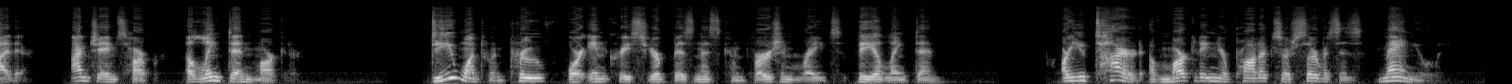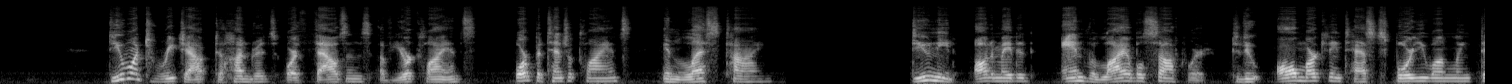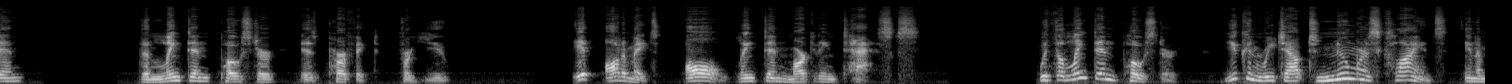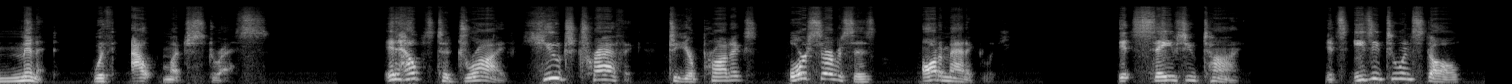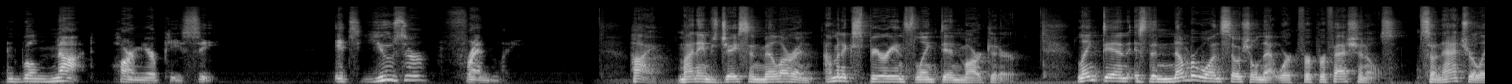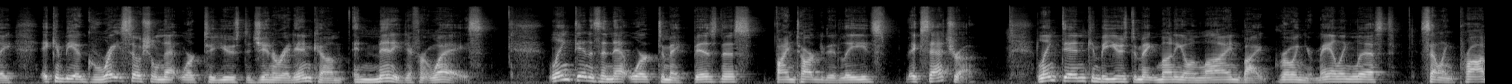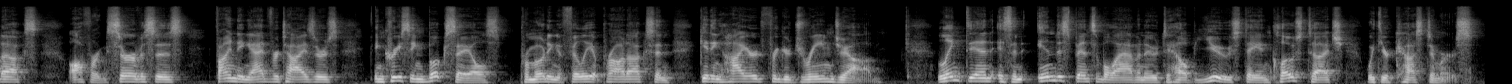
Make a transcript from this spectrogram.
Hi there, I'm James Harper, a LinkedIn marketer. Do you want to improve or increase your business conversion rates via LinkedIn? Are you tired of marketing your products or services manually? Do you want to reach out to hundreds or thousands of your clients or potential clients in less time? Do you need automated and reliable software to do all marketing tasks for you on LinkedIn? Then LinkedIn Poster is perfect for you. It automates all LinkedIn marketing tasks. With the LinkedIn Poster, you can reach out to numerous clients in a minute without much stress. It helps to drive huge traffic to your products or services automatically. It saves you time it's easy to install and will not harm your PC. It's user-friendly. Hi, my name is Jason Miller and I'm an experienced LinkedIn marketer. LinkedIn is the number one social network for professionals. So naturally, it can be a great social network to use to generate income in many different ways. LinkedIn is a network to make business, find targeted leads, etc. LinkedIn can be used to make money online by growing your mailing list, selling products, offering services, finding advertisers, increasing book sales, promoting affiliate products, and getting hired for your dream job. LinkedIn is an indispensable avenue to help you stay in close touch with your customers.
